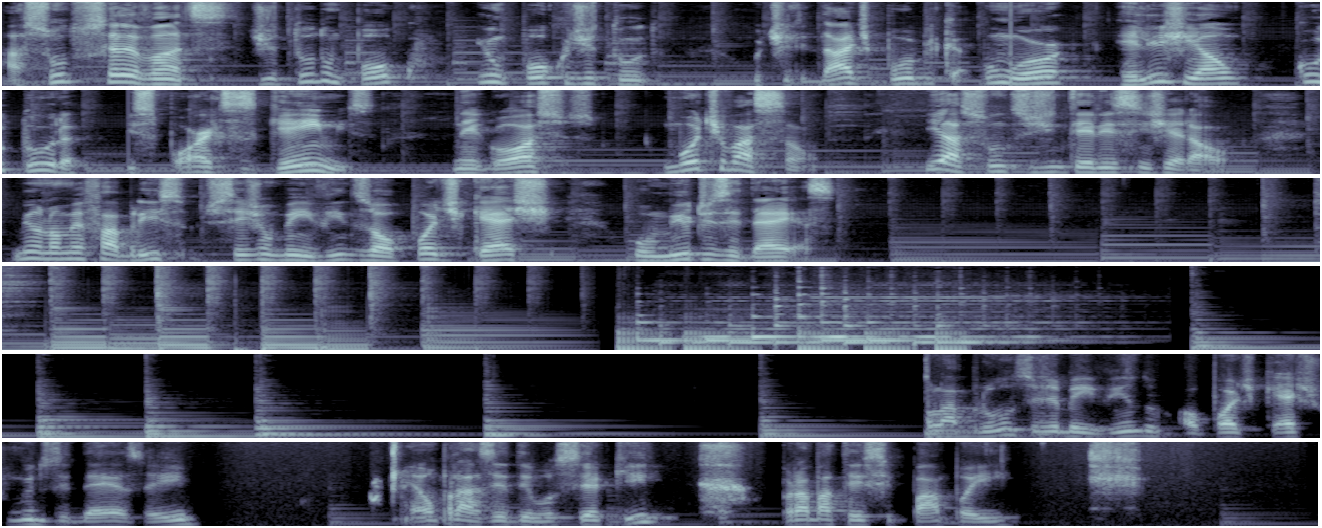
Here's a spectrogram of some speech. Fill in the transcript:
Assuntos relevantes, de tudo um pouco e um pouco de tudo. Utilidade pública, humor, religião, cultura, esportes, games, negócios, motivação e assuntos de interesse em geral. Meu nome é Fabrício, sejam bem-vindos ao podcast Humildes Ideias. Bruno, seja bem-vindo ao podcast Humildes Ideias aí. É um prazer ter você aqui para bater esse papo aí.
